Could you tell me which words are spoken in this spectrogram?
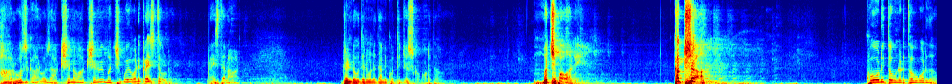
ఆ రోజుకి ఆ రోజు ఆ క్షణం ఆ క్షణమే మర్చిపోయేవాడు క్రైస్తవుడు. క్రైస్తలా రెండవ ఉన్న దాన్ని గుర్తు చేసుకోకూడదు. మర్చిపోవాలి. కక్ష. కోడితో ఉన్నట్టు తవ్వకూడదు.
